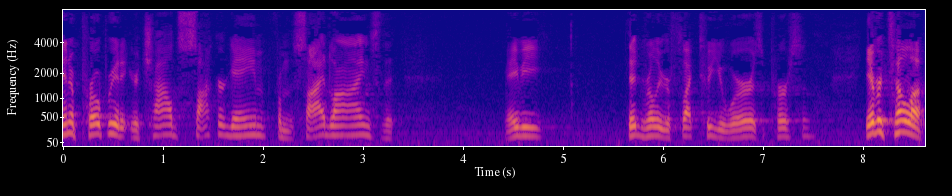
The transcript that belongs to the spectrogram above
inappropriate at your child's soccer game from the sidelines that maybe didn't really reflect who you were as a person? You ever tell a,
